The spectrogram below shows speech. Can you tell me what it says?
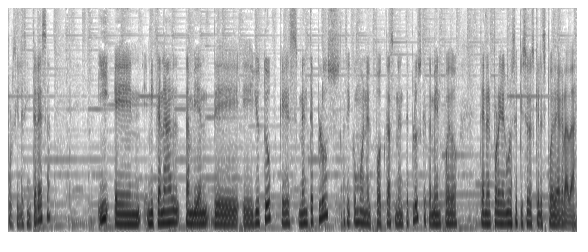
por si les interesa y en mi canal también de eh, YouTube que es Mente Plus, así como en el podcast Mente Plus que también puedo tener por ahí algunos episodios que les puede agradar.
